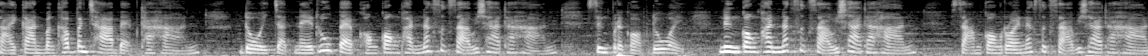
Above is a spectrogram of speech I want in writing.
สายการบังคับบัญชาแบบทหาร โดยจัดในรูปแบบของกองพันนักศึกษาวิชาทหาร ซึ่งประกอบด้วย 1 กองพันนักศึกษาวิชาทหาร 3 กองร้อยนักศึกษาวิชาทหาร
